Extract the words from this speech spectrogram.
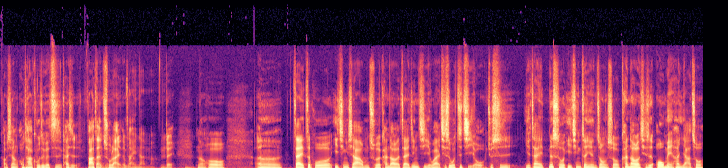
好像 otaku 这个字开始发展出来的嘛？宅男嘛，嗯、对。然后，呃，在这波疫情下，我们除了看到了宅经济以外，其实我自己有就是。也在那时候疫情正严重的时候，看到了其实欧美和亚洲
